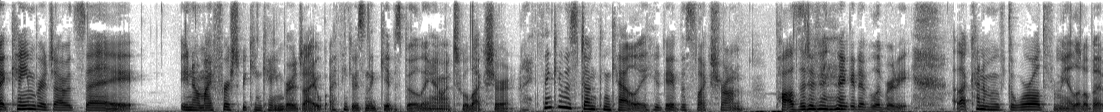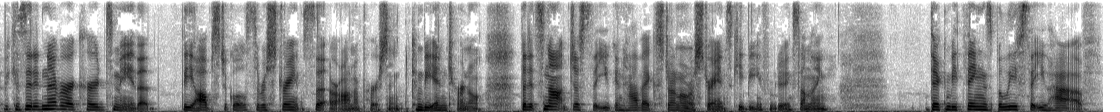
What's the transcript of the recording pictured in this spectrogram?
at Cambridge, I would say you know, my first week in Cambridge, I, I think it was in the Gibbs building. I went to a lecture. I think it was Duncan Kelly who gave this lecture on positive and negative liberty. That kind of moved the world for me a little bit because it had never occurred to me that the obstacles, the restraints that are on a person can be internal. That it's not just that you can have external restraints keeping you from doing something. There can be things, beliefs that you have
